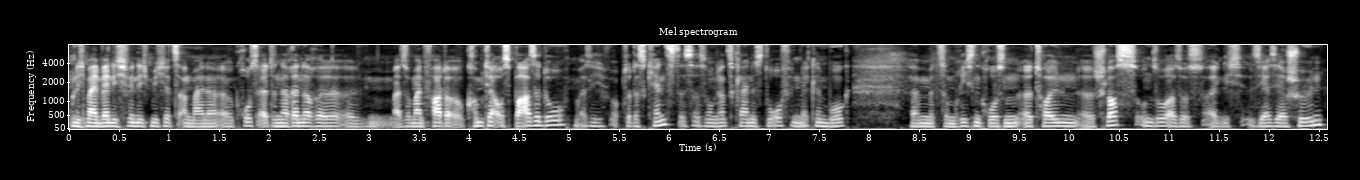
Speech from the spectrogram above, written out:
und ich meine, wenn ich, wenn ich mich jetzt an meine äh, Großeltern erinnere, äh, also mein Vater kommt ja aus Basedow, weiß nicht, ob du das kennst, das ist ja so ein ganz kleines Dorf in Mecklenburg äh, mit so einem riesengroßen, tollen Schloss und so, also ist eigentlich sehr, sehr schön.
